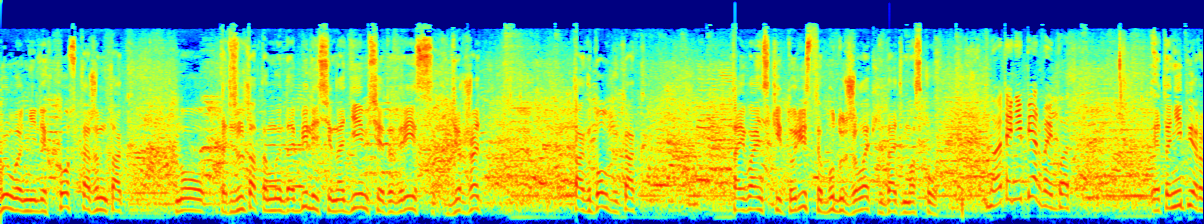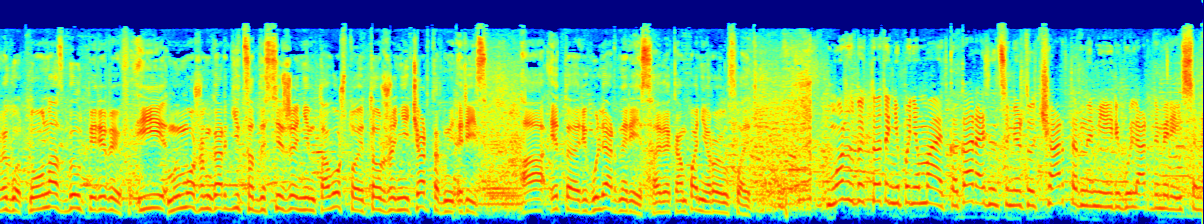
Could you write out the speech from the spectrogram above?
было нелегко, скажем так, но результата мы добились и надеемся этот рейс держать так долго, как тайваньские туристы будут желать летать в Москву. Но это не первый год. Это не первый год, но у нас был перерыв. И мы можем гордиться достижением того, что это уже не чартерный рейс, а это регулярный рейс авиакомпании Royal Flight. Может быть, кто-то не понимает, какая разница между чартерными и регулярными рейсами?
